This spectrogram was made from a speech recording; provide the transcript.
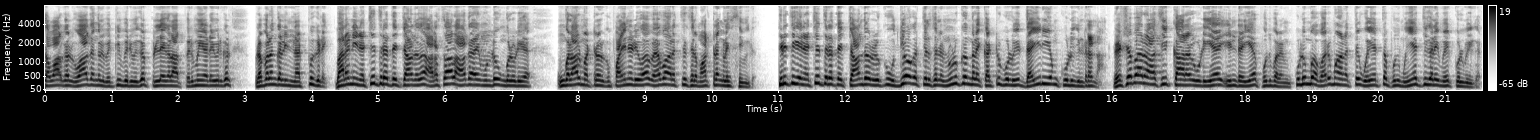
சவால்கள் விவாதங்கள் வெற்றி பெறுவீர்கள் பிள்ளைகளால் பெருமையடைவீர்கள் பிரபலங்களின் நட்பு கிடை பரணி நட்சத்திரத்தை சார்ந்தது அரசால் ஆதாயம் உண்டு உங்களுடைய உங்களால் மற்றவருக்கு பயனடைவாக வியாபாரத்தில் சில மாற்றங்களை செய்வீர்கள். கிருத்திகை நட்சத்திரத்தை சார்ந்தவர்களுக்கு உத்தியோகத்தில் சில நுணுக்கங்களை கற்றுக்கொள்வதில் தைரியம் கூடுகின்றனர் ரிஷப ராசிக்காரர்களுடைய இன்றைய புதுபலன் குடும்ப வருமானத்தை உயர்த்த புது முயற்சிகளை மேற்கொள்வீர்கள்.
